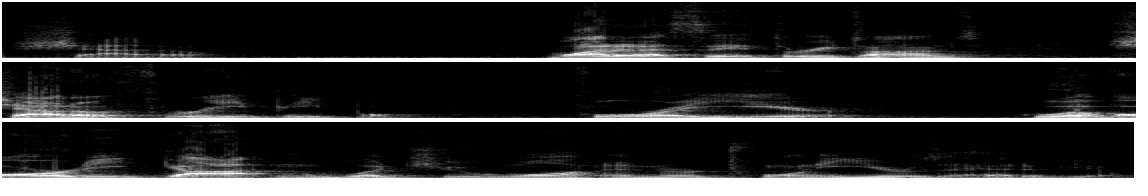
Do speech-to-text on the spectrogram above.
shadow. Why did I say it three times? Shadow three people for a year who have already gotten what you want and are 20 years ahead of you.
